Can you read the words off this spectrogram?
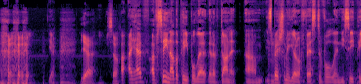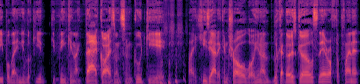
Yeah. Yeah. So I have I've seen other people that, that have done it, um, especially when you go to a festival and you see people that and you look you, you're thinking like that guy's on some good gear, like he's out of control, or you know look at those girls they're off the planet,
